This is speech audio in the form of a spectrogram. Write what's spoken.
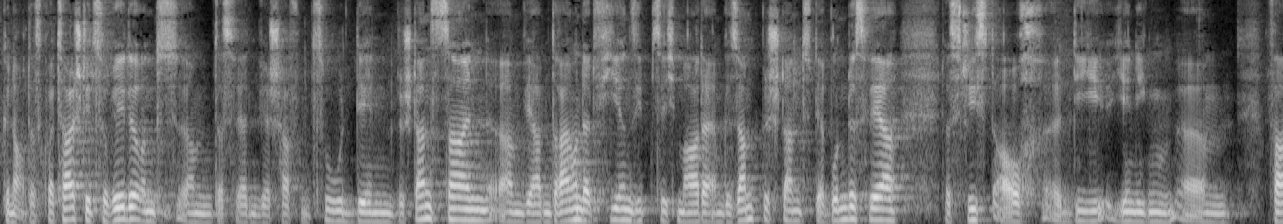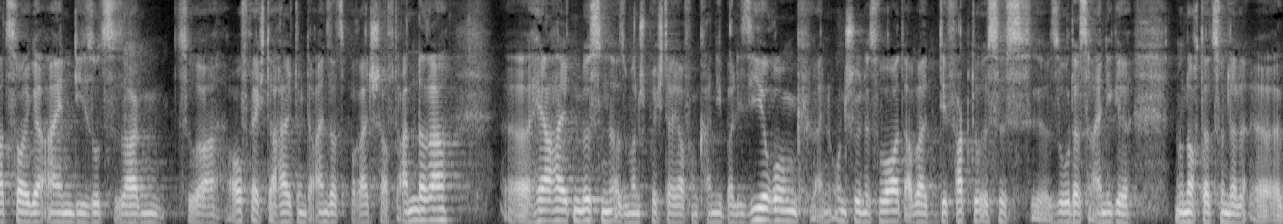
Genau, das Quartal steht zur Rede und ähm, das werden wir schaffen. Zu den Bestandszahlen. Ähm, wir haben 374 Marder im Gesamtbestand der Bundeswehr. Das schließt auch äh, diejenigen ähm, Fahrzeuge ein, die sozusagen zur Aufrechterhaltung der Einsatzbereitschaft anderer herhalten müssen. Also man spricht da ja von Kannibalisierung, ein unschönes Wort, aber de facto ist es äh, so, dass einige nur noch dazu äh,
